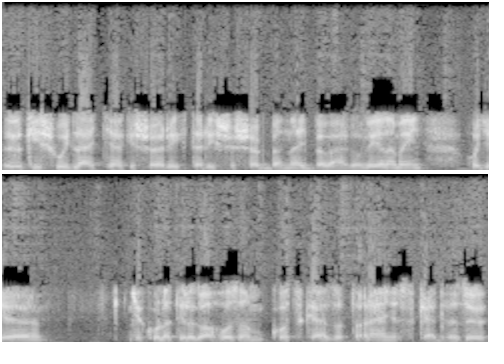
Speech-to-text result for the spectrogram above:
Ők is úgy látják, és a Richter is, és ebben egybevág a vélemény, hogy gyakorlatilag a hozam kockázat arány az kedvező,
